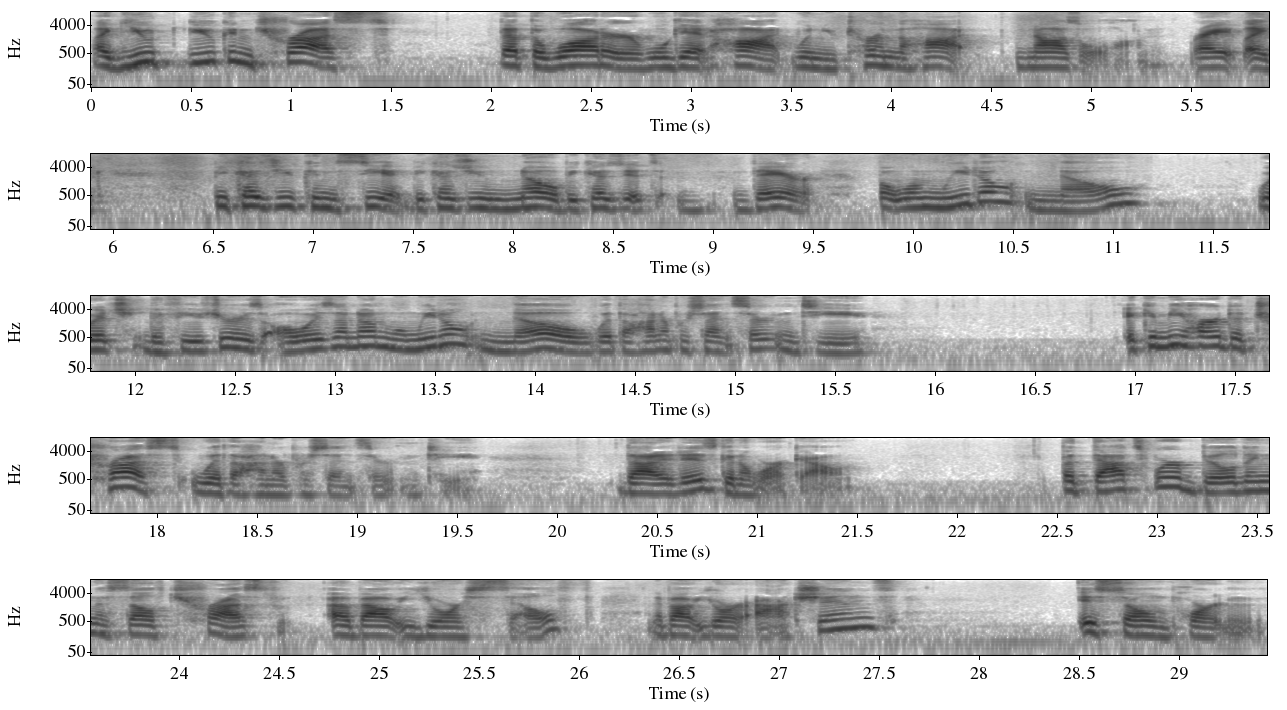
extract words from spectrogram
Like you you can trust that the water will get hot when you turn the hot nozzle on, right? Like because you can see it, because you know, because it's there. But when we don't know, which the future is always unknown, when we don't know with 100% certainty, it can be hard to trust with 100% certainty that it is going to work out. But that's where building the self trust about yourself and about your actions is so important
